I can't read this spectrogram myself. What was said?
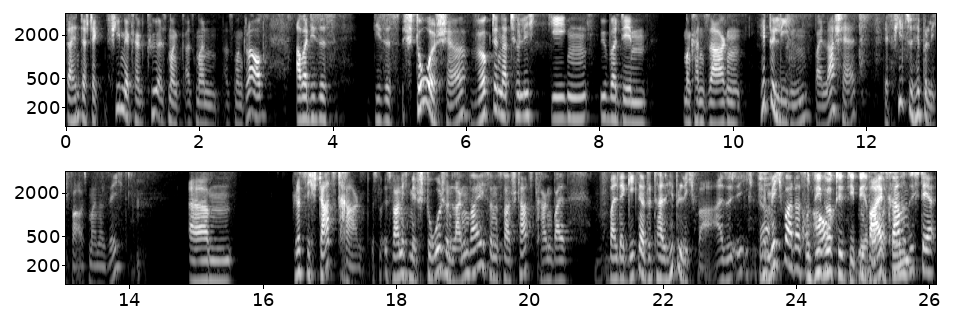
dahinter steckt viel mehr Kalkül, als man, als man, als man glaubt. Aber dieses, dieses Stoische wirkte natürlich gegenüber dem, man kann sagen, Hippeligen bei Laschet, der viel zu hippelig war aus meiner Sicht, ähm, plötzlich staatstragend. Es, es war nicht mehr stoisch und langweilig, sondern es war staatstragend, weil, weil der Gegner total hippelig war. Also ich, für Ja. mich war das Und wie auch wirkte die ein Wahlkampf, der,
